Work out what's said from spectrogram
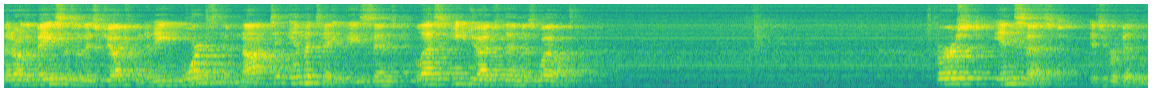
that are the basis of his judgment. And he warns them not to imitate these sins, lest he judge them as well. First, incest is forbidden.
